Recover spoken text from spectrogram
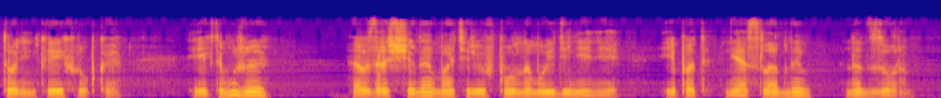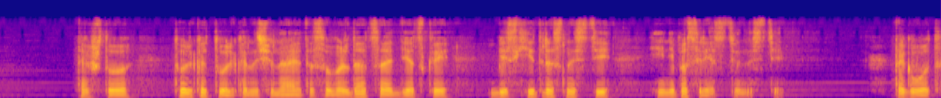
тоненькая и хрупкая, и к тому же возвращена матерью в полном уединении и под неослабным надзором. Так что только-только начинает освобождаться от детской бесхитростности и непосредственности. Так вот,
